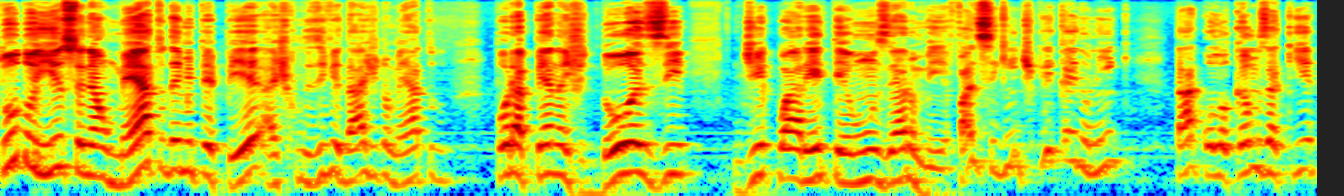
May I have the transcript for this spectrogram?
tudo isso, né, o método MPP, a exclusividade do método, por apenas 12 de 4106. Faz o seguinte, clica aí no link, tá? Colocamos aqui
